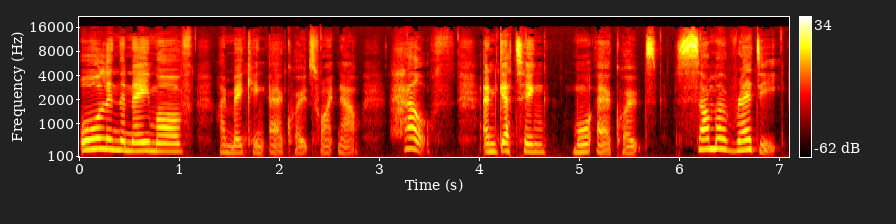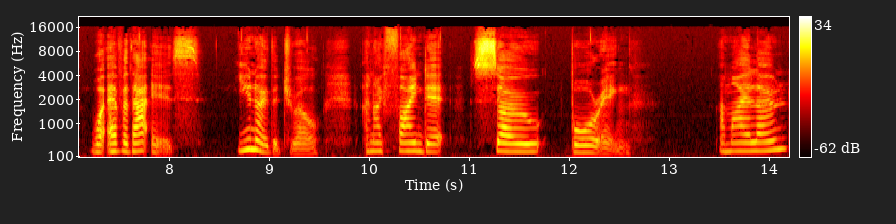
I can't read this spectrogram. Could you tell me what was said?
all in the name of, I'm making air quotes right now, health and getting, more air quotes, summer ready, whatever that is. You know the drill, and I find it so boring. Am I alone?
